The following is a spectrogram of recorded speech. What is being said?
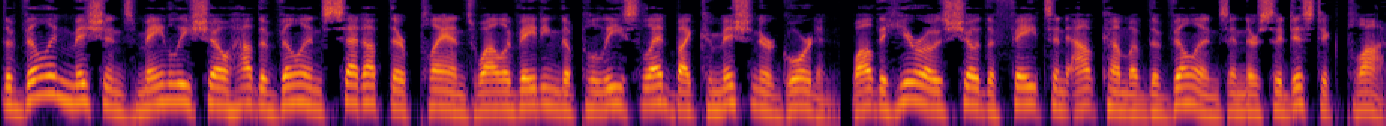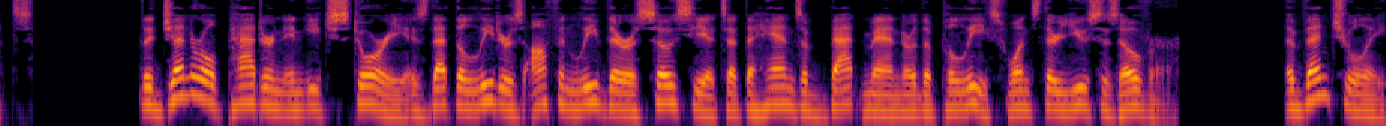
The villain missions mainly show how the villains set up their plans while evading the police led by Commissioner Gordon, while the heroes show the fates and outcome of the villains and their sadistic plots. The general pattern in each story is that the leaders often leave their associates at the hands of Batman or the police once their use is over. Eventually,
